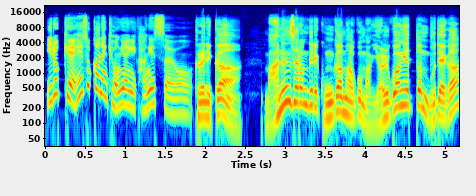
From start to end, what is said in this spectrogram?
이렇게 해석하는 경향이 강했어요. 그러니까 많은 사람들이 공감하고 막 열광했던 무대가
